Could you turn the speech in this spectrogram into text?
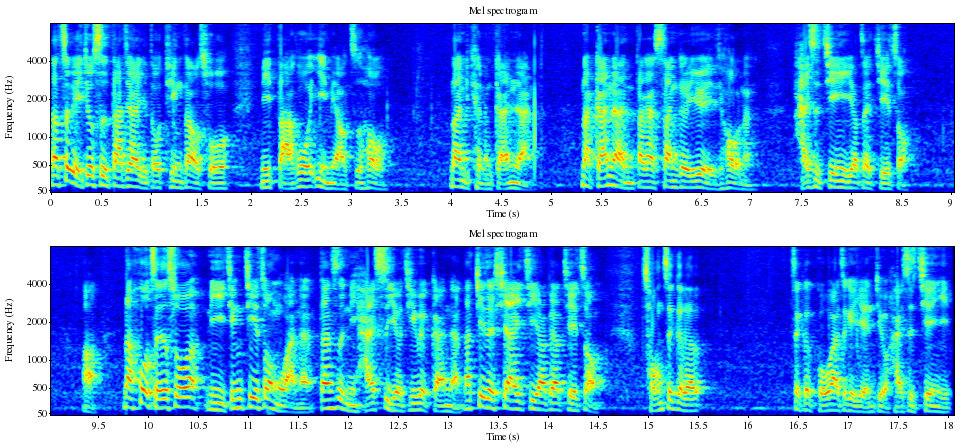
那这个也就是大家也都听到说，你打过疫苗之后，那你可能感染，那感染大概三个月以后呢，还是建议要再接种，啊，那或者是说你已经接种完了，但是你还是有机会感染，那接着下一剂要不要接种？从这个的这个国外这个研究还是建议，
